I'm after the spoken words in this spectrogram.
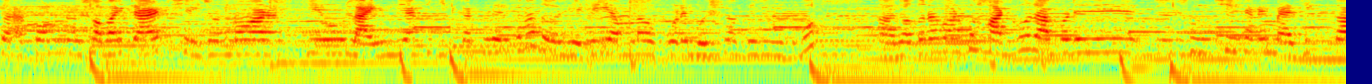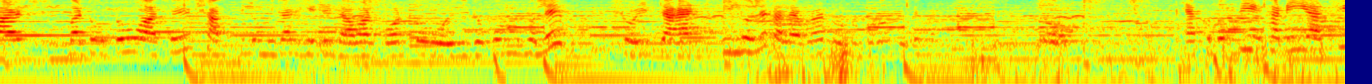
তো এখন সবাই টায়ার্ড সেই জন্য আর কেউ লাইন দিয়ে টিকিট কাটতে চাইছে না, তো হেঁটেই আমরা উপরে বৈষ্ণব দেবী উঠবো। যতটা পারব হাঁটবো, তারপরে শুনছি এখানে ম্যাজিক কার বা টোটোও আছে, সাত কিলোমিটার হেঁটে যাওয়ার পর, তো ওই রকম হলে শরীর টায়ার্ড ফিল হলে তাহলে আমরা টোটো করেও যেতে পারি। তো এখন অবধি এখানেই আছি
